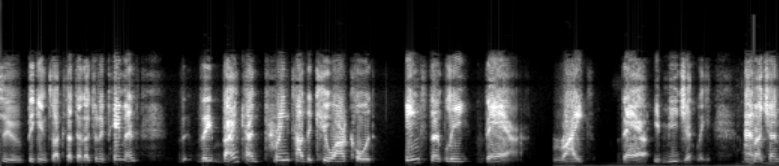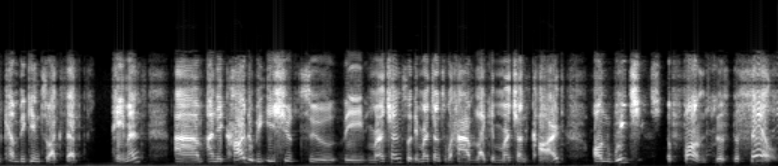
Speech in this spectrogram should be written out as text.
to begin to accept electronic payment, the, the bank can print out the QR code instantly there, right there, immediately, and merchant can begin to accept payment. Um, and a card will be issued to the merchant. So the merchant will have like a merchant card on which the funds, the, the sales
